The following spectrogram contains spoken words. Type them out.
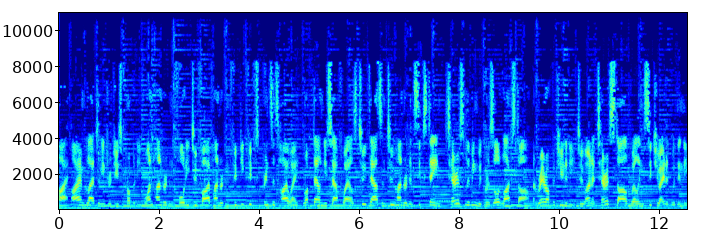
Hi, I am glad to introduce property 142 555 Princes Highway, Rockdale, New South Wales 2216, terrace living with resort lifestyle, a rare opportunity to own a terrace-style dwelling situated within the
